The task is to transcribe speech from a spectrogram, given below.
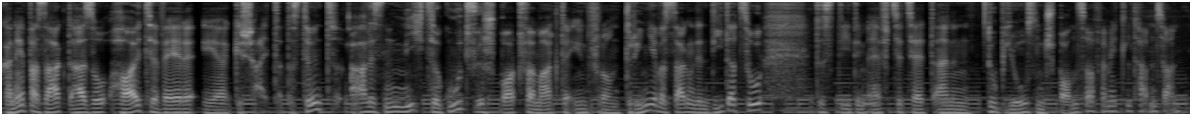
Canepa sagt also, heute wäre er gescheitert. Das tönt alles nicht so gut für Sportvermarkter in Frontrinje. Was sagen denn die dazu, dass die dem FCZ einen dubiosen Sponsor vermittelt haben sollen?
